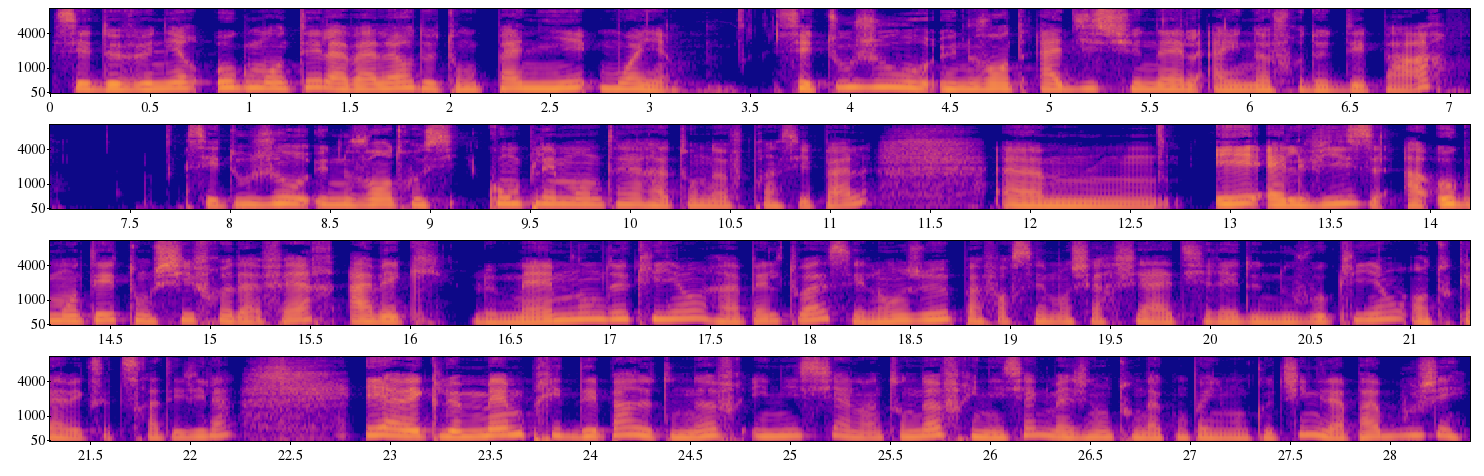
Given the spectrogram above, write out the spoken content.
C'est de venir augmenter la valeur de ton panier moyen. C'est toujours une vente additionnelle à une offre de départ. C'est toujours une vente aussi complémentaire à ton offre principale. Euh, et elle vise à augmenter ton chiffre d'affaires avec le même nombre de clients. Rappelle-toi, c'est l'enjeu, pas forcément chercher à attirer de nouveaux clients, en tout cas avec cette stratégie-là, et avec le même prix de départ de ton offre initiale. Hein. Ton offre initiale, imaginons ton accompagnement de coaching, il n'a pas bougé.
